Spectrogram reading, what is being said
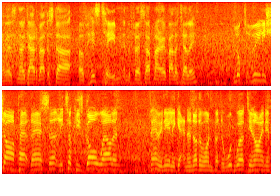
And there's no doubt about the star of his team in the first half, Mario Balotelli. Looked really sharp out there, certainly took his goal well and very nearly getting another one, but the woodwork denying him.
